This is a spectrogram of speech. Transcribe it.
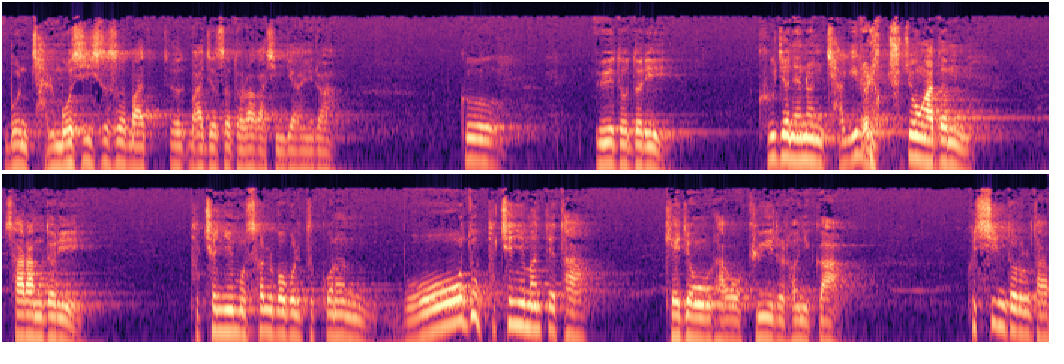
뭔 잘못이 있어서 맞아서 돌아가신 게 아니라 그 외도들이 그전에는 자기를 추종하던 사람들이 부처님의 설법을 듣고는 모두 부처님한테 다 개종을 하고 귀의를 하니까 그 신도를 다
